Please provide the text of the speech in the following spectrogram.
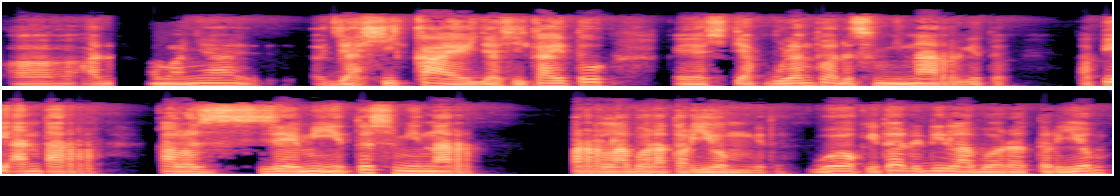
eh, ada namanya Jasikai. Jasikai itu kayak setiap bulan tuh ada seminar gitu. Tapi antar kalau Zemi itu seminar per laboratorium gitu. Gue waktu itu ada di laboratorium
